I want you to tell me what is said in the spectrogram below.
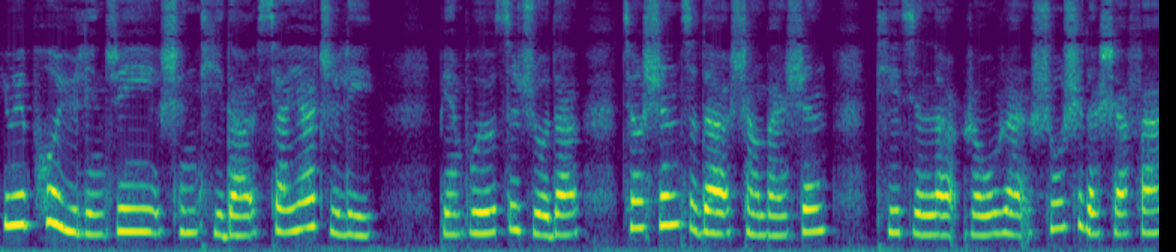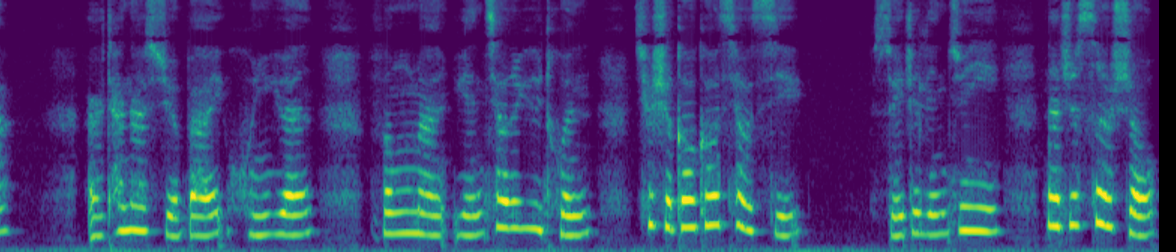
因为迫于林俊逸身体的下压之力，便不由自主地将身子的上半身贴紧了柔软舒适的沙发，而他那雪白浑圆、丰满圆翘的玉臀却是高高翘起。随着林俊逸那只色手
